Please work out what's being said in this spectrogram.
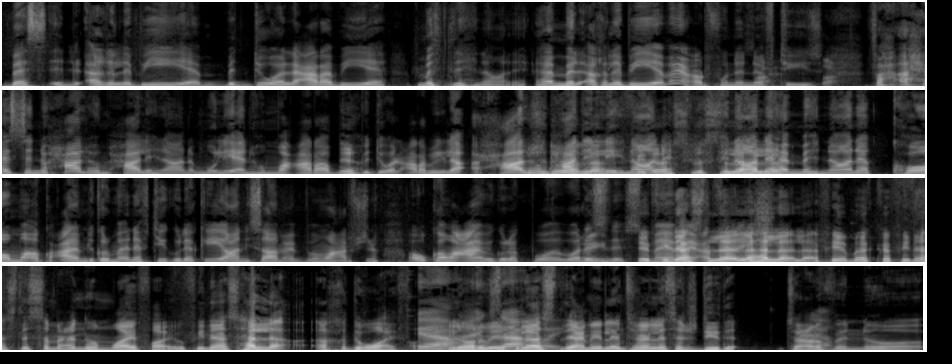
بس الأغلبية بالدول العربية مثل هنا هم الأغلبية ما يعرفون NFTs صح. فاحس إنه حالهم حال هنا مو لأن هم عرب Yeah. بالدول العربية لا حالهم حال لا، اللي هنا هنا. هم هنا كوما أكو عالم يقول NFT يقول لك إيه أنا سامع ما أعرف شنو أو كوما عالم يقول لك what is. this في ناس لا لا هلا لا في أمريكا في ناس لسه ما عندهم واي فاي وفي ناس هلا أخذوا Wi-Fi Yeah, you know mean؟ في ناس exactly. يعني الانترنت لسه جديدة تعرف Yeah. إنه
